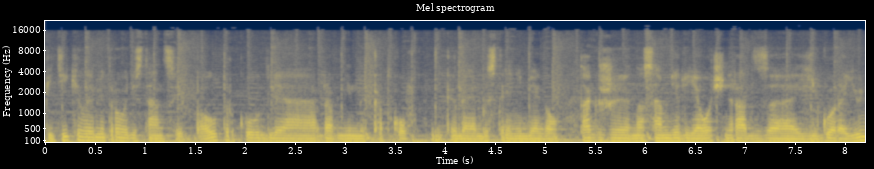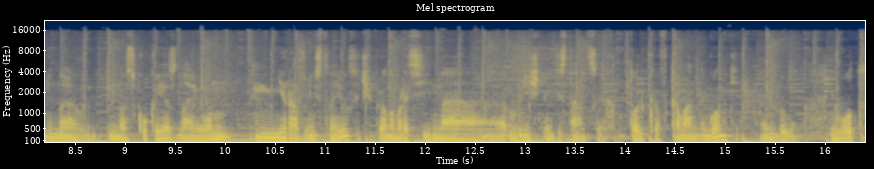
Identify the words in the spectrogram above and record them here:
5-километровой дистанции, полуторку для равнинных катков, когда я быстрее не бегал. Также, на самом деле, я очень рад за Егора Юнина. Насколько я знаю, он ни разу не становился чемпионом России на, в личных дистанциях, только в командной гонке он был. И вот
